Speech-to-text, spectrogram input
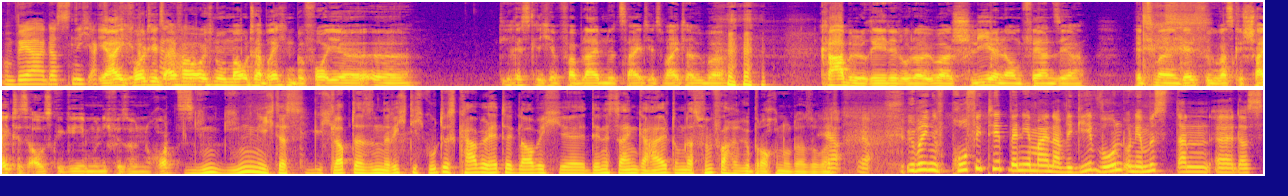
Und wer das nicht ja, ich wollte jetzt einfach Ahnung. euch nur mal unterbrechen, bevor ihr äh, die restliche verbleibende Zeit jetzt weiter über Kabel redet oder über Schlieren am Fernseher. Hättest mal dein Geld für was Gescheites ausgegeben und nicht für so einen Rotz. ging, ging nicht. Das, ich glaube, da ein richtig gutes Kabel hätte, glaube ich, äh, Dennis sein Gehalt um das Fünffache gebrochen oder sowas. Ja, ja. Übrigens, Profi-Tipp, wenn ihr mal in einer WG wohnt und ihr müsst dann äh, das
